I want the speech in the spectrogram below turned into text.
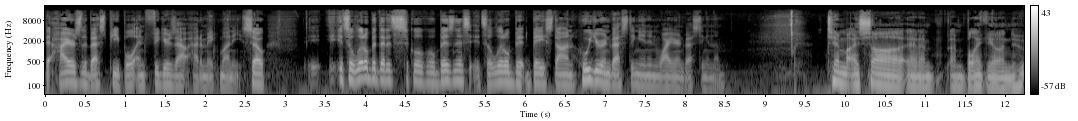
that hires the best people and figures out how to make money. So it's a little bit that it's a cyclical business. It's a little bit based on who you're investing in and why you're investing in them. Tim, I saw, and I'm I'm blanking on who,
